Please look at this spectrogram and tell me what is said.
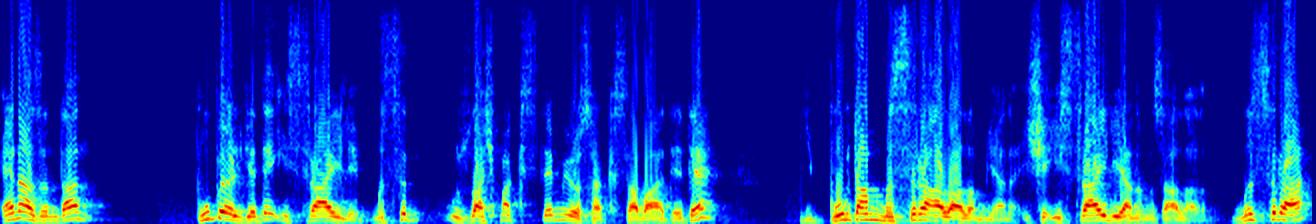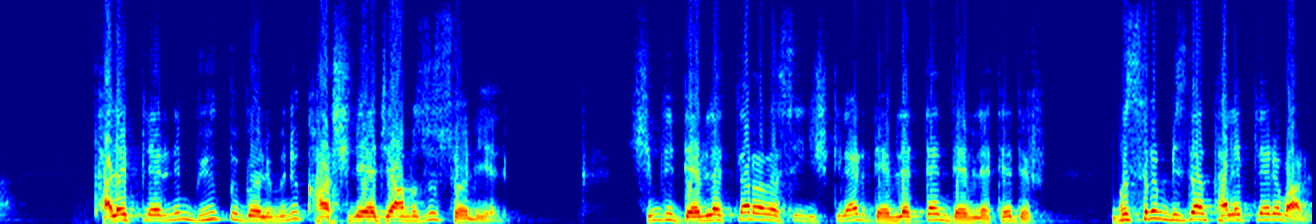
En azından bu bölgede İsrail'i, Mısır uzlaşmak istemiyorsa kısa vadede buradan Mısır'ı alalım yani, işte İsrail yanımıza alalım. Mısır'a taleplerinin büyük bir bölümünü karşılayacağımızı söyleyelim. Şimdi devletler arası ilişkiler devletten devletedir. Mısır'ın bizden talepleri var.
